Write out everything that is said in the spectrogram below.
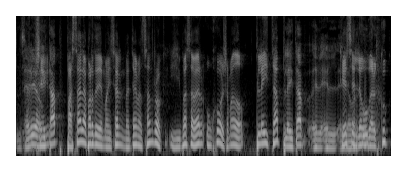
¿En serio? Pasá a la parte de My Time at Sandrock y vas a ver un juego llamado Play Tap, Play Tap, el, el, que es el Overcooked.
